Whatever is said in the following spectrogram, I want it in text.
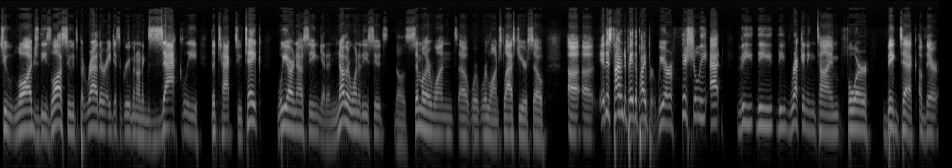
to lodge these lawsuits, but rather a disagreement on exactly the tack to take. We are now seeing yet another one of these suits. Those similar ones uh, were, were launched last year. So uh, uh, it is time to pay the piper. We are officially at the the the reckoning time for big tech of their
